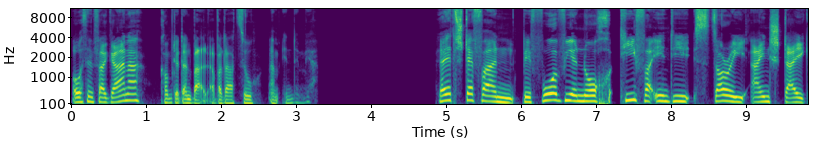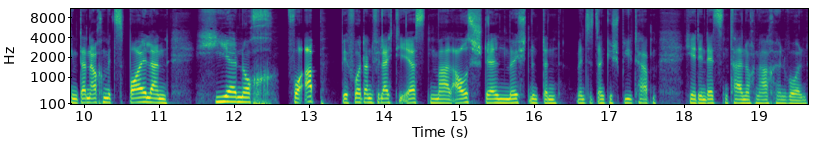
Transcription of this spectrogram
Oath in Felgana kommt ja dann bald, aber dazu am Ende mehr. Ja, jetzt Stefan, bevor wir noch tiefer in die Story einsteigen, dann auch mit Spoilern, hier noch vorab, bevor dann vielleicht die ersten mal ausstellen möchten und dann, wenn sie es dann gespielt haben, hier den letzten Teil noch nachhören wollen.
